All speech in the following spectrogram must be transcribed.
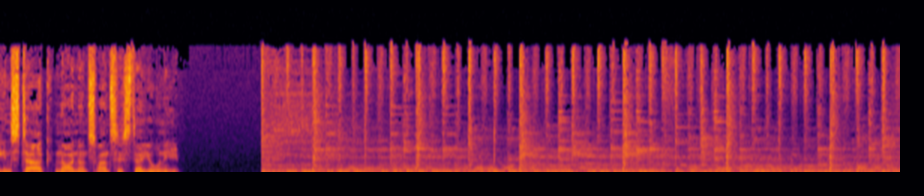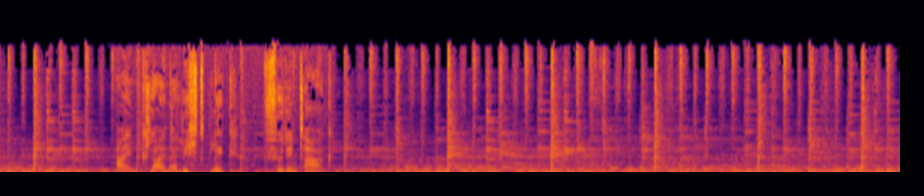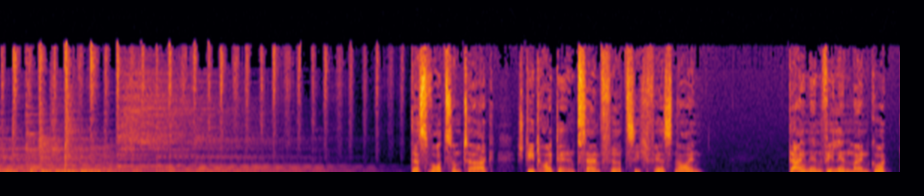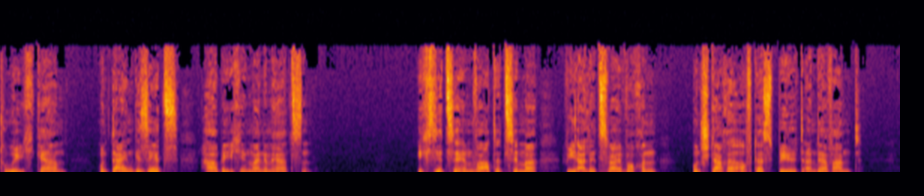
Dienstag, 29. Juni. Ein kleiner Lichtblick für den Tag. Das Wort zum Tag steht heute in Psalm 40, Vers 9. Deinen Willen, mein Gott, tue ich gern, und dein Gesetz habe ich in meinem Herzen. Ich sitze im Wartezimmer wie alle zwei Wochen und starre auf das Bild an der Wand.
